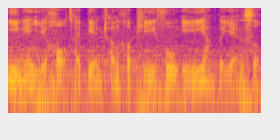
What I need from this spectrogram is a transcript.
一年以后才变成和皮肤一样的颜色。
